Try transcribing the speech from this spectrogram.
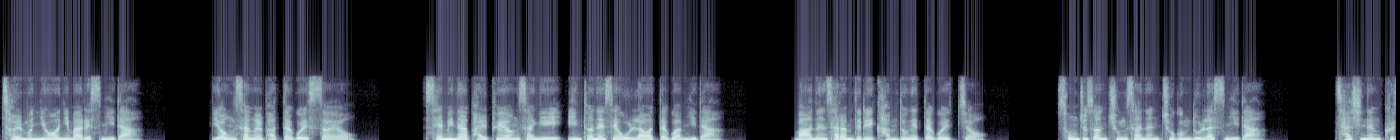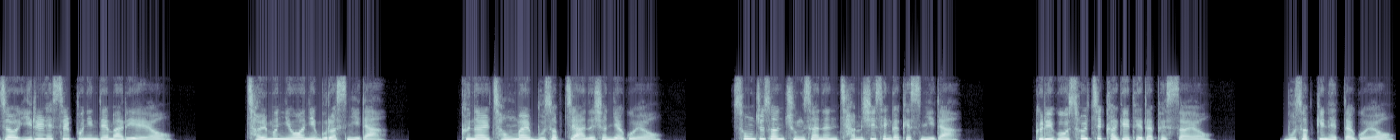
젊은 요원이 말했습니다. 영상을 봤다고 했어요. 세미나 발표 영상이 인터넷에 올라왔다고 합니다. 많은 사람들이 감동했다고 했죠. 송주선 중사는 조금 놀랐습니다. 자신은 그저 일을 했을 뿐인데 말이에요. 젊은 요원이 물었습니다. 그날 정말 무섭지 않으셨냐고요? 송주선 중사는 잠시 생각했습니다. 그리고 솔직하게 대답했어요. 무섭긴 했다고요.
